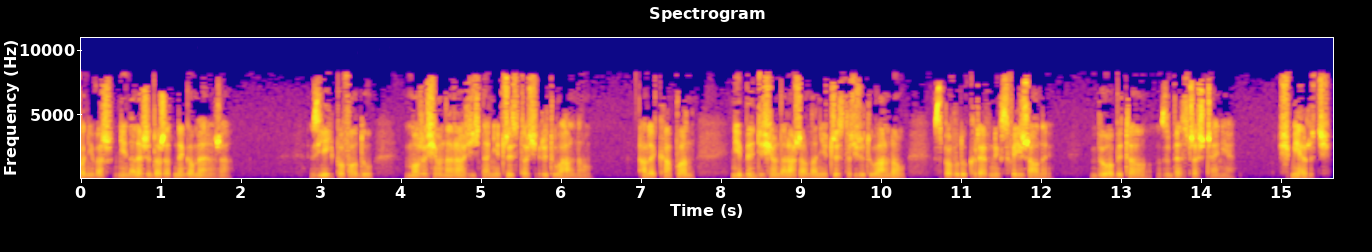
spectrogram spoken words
ponieważ nie należy do żadnego męża. Z jej powodu może się narazić na nieczystość rytualną, ale kapłan nie będzie się narażał na nieczystość rytualną z powodu krewnych swej żony. Byłoby to zbezczeszczenie. Śmierć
